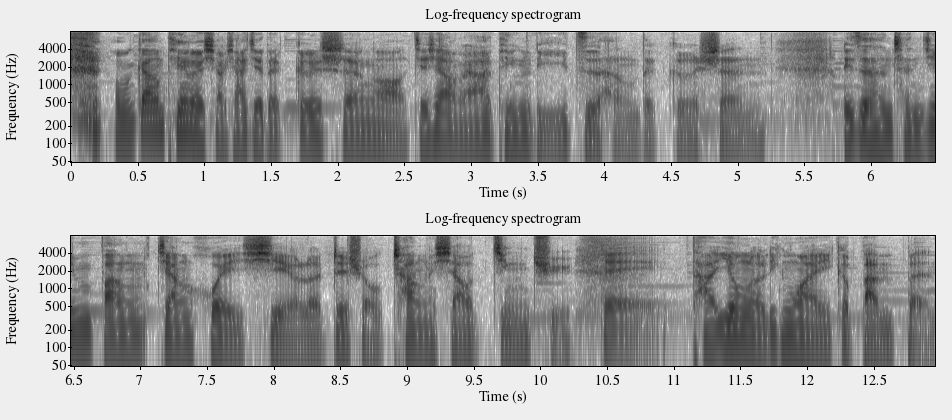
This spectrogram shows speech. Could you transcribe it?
我们刚刚听了小霞姐的歌声哦，接下来我们要听李子恒的歌声。李子恒曾经帮江蕙写了这首畅销金曲，对，他用了另外一个版本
